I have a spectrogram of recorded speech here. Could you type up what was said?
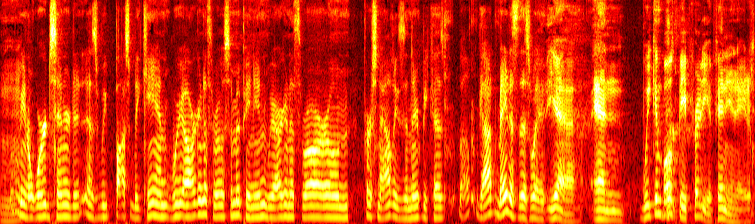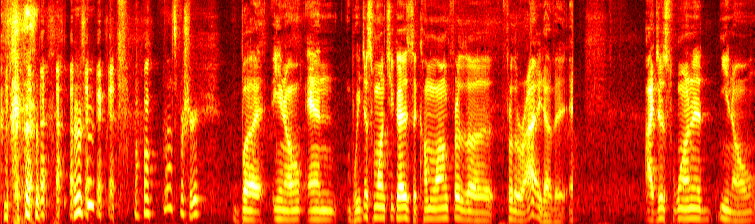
mm-hmm. you know word centered as we possibly can. We are going to throw some opinion. We are going to throw our own personalities in there because well, God made us this way. yeah and we can both be pretty opinionated mm-hmm. That's for sure. but you know and we just want you guys to come along for the for the ride of it And i just wanted you know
